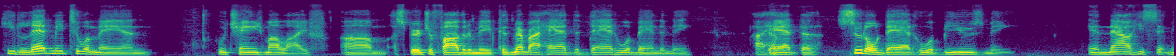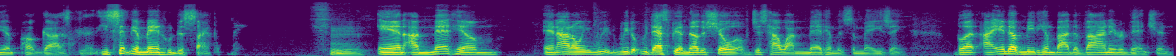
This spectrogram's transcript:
He led me to a man who changed my life, um, a spiritual father to me. Because remember, I had the dad who abandoned me, I Yep. had the pseudo dad who abused me. And now he sent me a, oh, God's good. He sent me a man who discipled me. Hmm. And I met him, and I don't, we, we, don't- that's be another show of just how I met him. It's amazing. But I end up meeting him by divine intervention.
